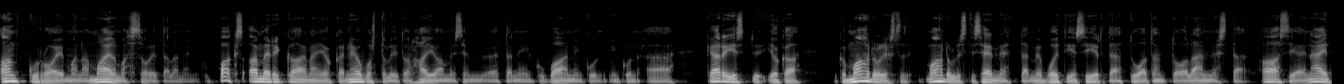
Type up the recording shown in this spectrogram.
ankkuroimana maailmassa oli tällainen niin kuin Pax Americana, joka Neuvostoliiton hajoamisen myötä niin kuin vaan niin kuin, niin kuin, ää, kärjistyi, joka, joka mahdollisti, mahdollisti sen, että me voitiin siirtää tuotantoa lännestä Aasiaan ja näin,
